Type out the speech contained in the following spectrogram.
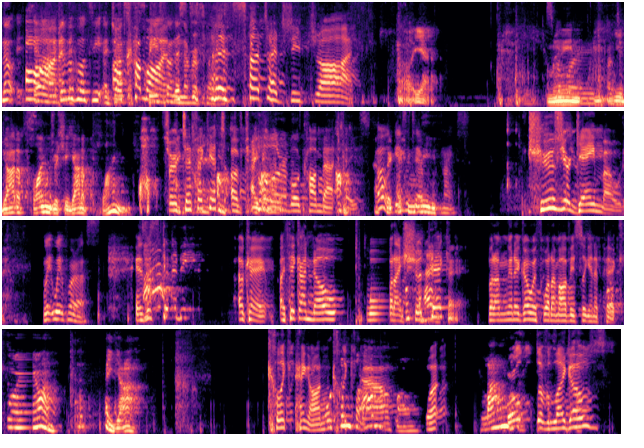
No, uh, on. difficulty Oh adjusts come based on! on the This number is of players. such a cheap shot. Oh yeah. I mean, you gotta plunge what you gotta plunge. Certificate of I got it. tolerable combat taste. Oh, it gives it to Leave. everyone. Nice. Choose your game mode. Wait, wait for us. Is this gonna be? Okay, I think I know what I should pick, but I'm gonna go with what I'm obviously gonna pick. What's going on? Hey, yeah. Click. Hang on. Welcome Click now. Amazon. What? Lounge. World of Legos.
